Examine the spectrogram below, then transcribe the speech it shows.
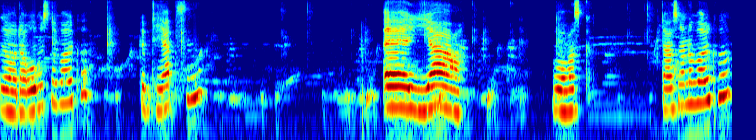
So, da oben ist eine Wolke. Gibt Herzen. Äh, ja. Boah, was? Da ist noch eine Wolke.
